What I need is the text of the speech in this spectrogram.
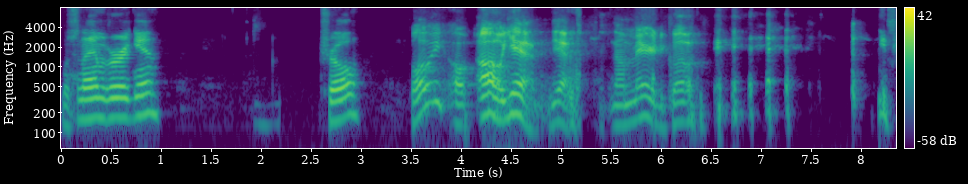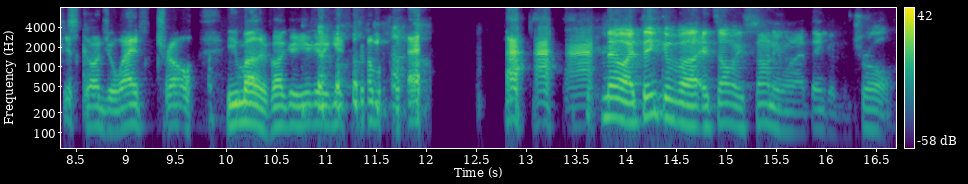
what's the name of her again? Troll? Chloe? Oh, oh yeah, yeah. No, I'm married to Chloe. You just called your wife a troll. You motherfucker. You're going to get in trouble for that. no, I think of uh, it's always sunny when I think of the troll.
